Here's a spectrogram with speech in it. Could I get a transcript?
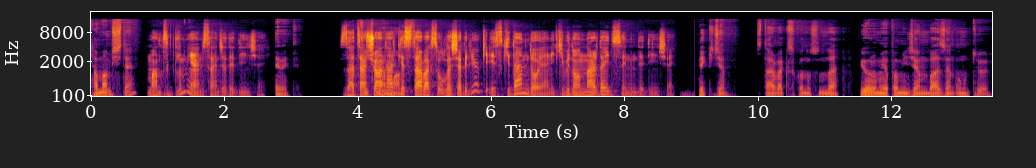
Tamam işte. Mantıklı mı yani sence dediğin şey? Evet. Zaten Çünkü şu an herkes Starbucks'a ulaşabiliyor ki eskiden de o yani 2010'lardaydı senin dediğin şey. Peki can. Starbucks konusunda yorum yapamayacağım bazen unutuyorum.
